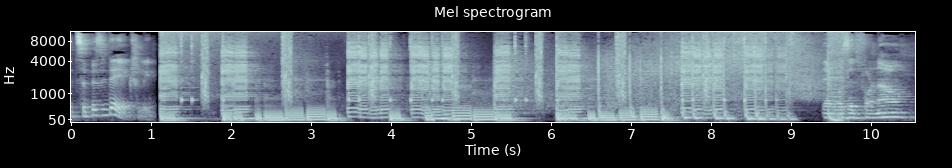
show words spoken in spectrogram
it's a busy day actually. That was it for now.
